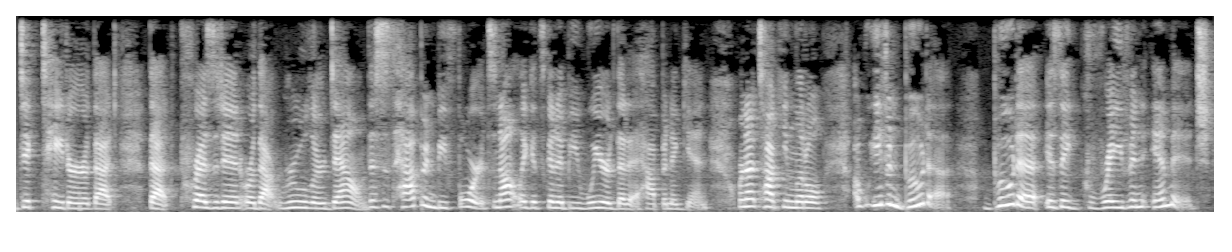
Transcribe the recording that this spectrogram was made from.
dictator, that that president or that ruler down. This has happened before. It's not like it's going to be weird that it happened again. We're not talking little oh, even Buddha. Buddha is a graven image.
